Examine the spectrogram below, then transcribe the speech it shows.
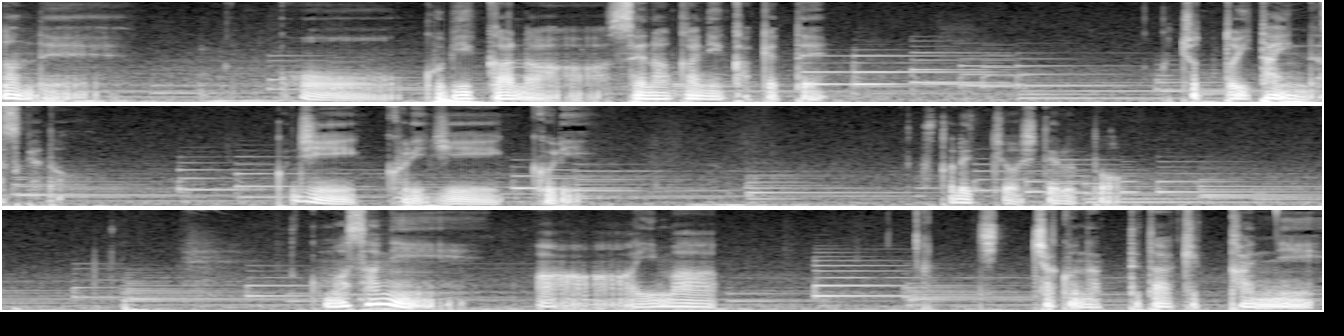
なんで、こう、首から背中にかけて、ちょっと痛いんですけど、じっくりじっくりトレッチをしてると。まさにああ今ちっちゃくなってた血管に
